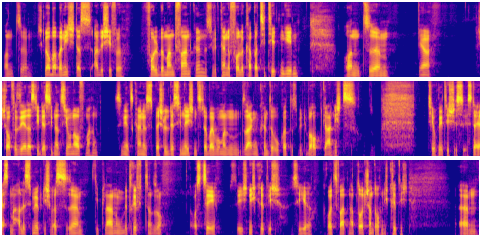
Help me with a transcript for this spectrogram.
Und ähm, ich glaube aber nicht, dass alle Schiffe voll bemannt fahren können. Es wird keine volle Kapazitäten geben. Und ähm, ja, ich hoffe sehr, dass die Destinationen aufmachen. Es sind jetzt keine Special Destinations dabei, wo man sagen könnte, oh Gott, das wird überhaupt gar nichts. Also, theoretisch ist, ist da erstmal alles möglich, was äh, die Planung betrifft. Also Ostsee sehe ich nicht kritisch. Ich sehe Kreuzfahrten ab Deutschland auch nicht kritisch. Ähm,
